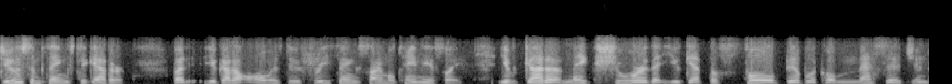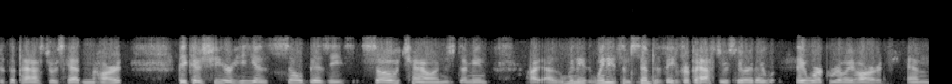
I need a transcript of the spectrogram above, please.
do some things together. But you've got to always do three things simultaneously. You've got to make sure that you get the full biblical message into the pastor's head and heart because she or he is so busy, so challenged. I mean, I, I, we need we need some sympathy for pastors here. They they work really hard, and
